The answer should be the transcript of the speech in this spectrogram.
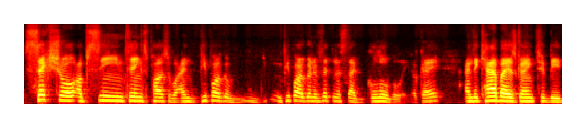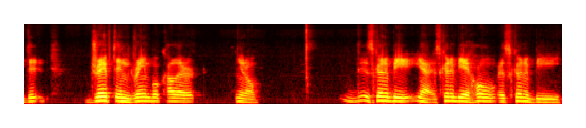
sexual, obscene things possible, and people are people are going to witness that globally, okay. And the Kaaba is going to be d- draped in rainbow color, you know. It's going to be yeah, it's going to be a whole. It's going to be.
